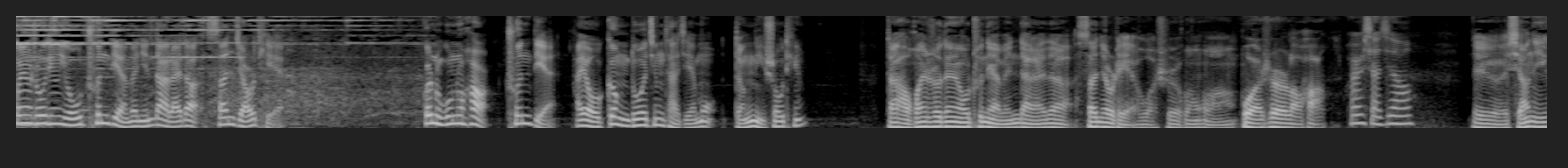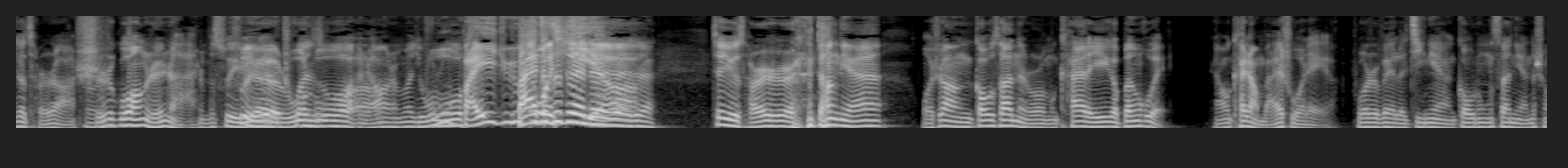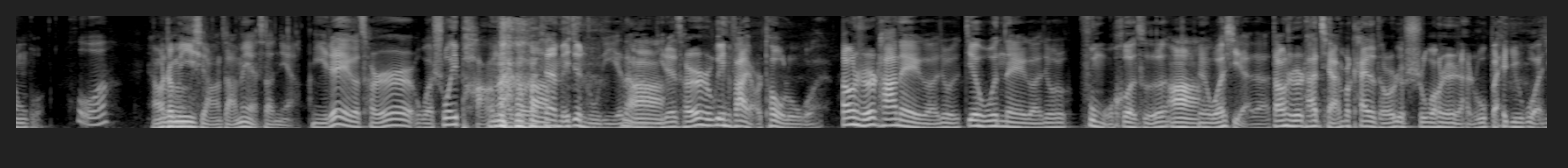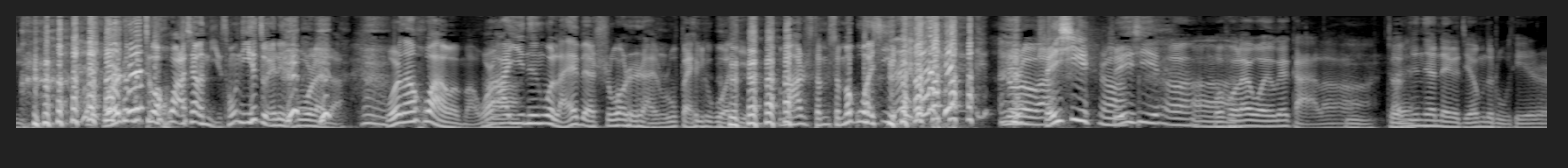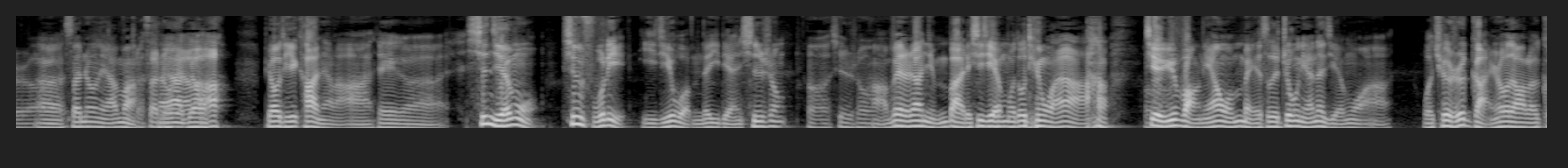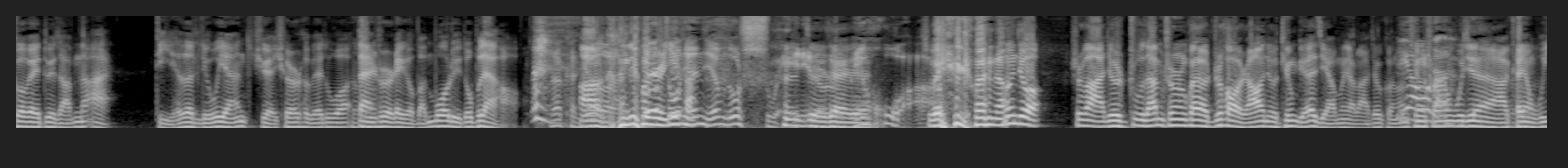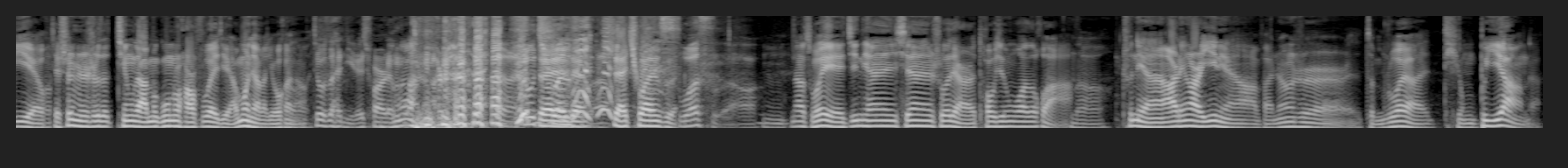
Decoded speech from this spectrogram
欢迎收听由春点为您带来的《三角铁》，关注公众号“春点”，还有更多精彩节目等你收听。大家好，欢迎收听由春点为您带来的《三角铁》，我是黄黄。我是老航，我是小娇，那个想起一个词儿啊，时光荏苒，什么岁岁月如穿梭，啊然后什么犹如白驹白过隙对对对啊对对，这句词儿是 当年我上高三的时候，我们开了一个班会，然后开场白说这个，说是为了纪念高中三年的生活。嚯，然后这么一想，咱们也三年了。你这个词儿，我说一旁的，各位 现在没进主题呢。啊你这词儿是不是给你发小透露过呀？当时他那个就结婚那个，就父母贺词啊那我写的。当时他前面开的头就“时光荏苒如白驹过隙 ”，我说他妈这话像你从你嘴里出来的。我说咱换换吧，我说啊阿姨您给我来一遍“时光荏苒如白驹过隙”，他妈什么什么过隙，你知道吧？谁戏是吧？谁戏啊？啊我后来我又给改了啊。嗯，对，咱们今天这个节目的主题是呃，三周年嘛，三周年了啊，标题看见了啊，这个新节目、新福利以及我们的一点心声啊，新生啊，为了让你们把这期节目都听完啊，介于往年我们每次周年的节目啊，我确实感受到了各位对咱们的爱。底下的留言也确实特别多，嗯但是这个完播率都不太好那肯定啊，肯定是一周看年节目都是水，对对对没货啊。所以可能就是吧，就是祝咱们生日快乐之后，然后就听别的节目去了，就可能听《生人勿近》啊，嗯《开卷无益》，这甚至是听咱们公众号付费节目去了，有可能嗯。就在你这圈里 混着，是吧都对对对圈死，是在圈死。锁死啊。嗯，那所以今天先说点掏心窝子话啊。那春点二零二一年啊，反正是怎么说呀，挺不一样的，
